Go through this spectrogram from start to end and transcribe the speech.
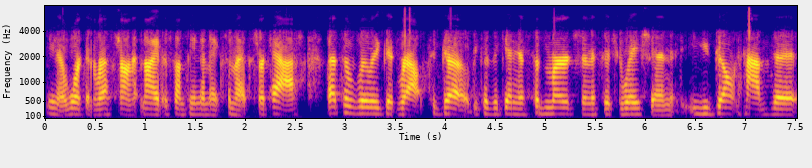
you know, work at a restaurant at night or something to make some extra cash. That's a really good route to go because again, you're submerged in a situation. You don't have the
